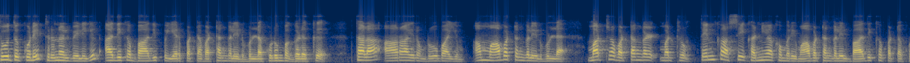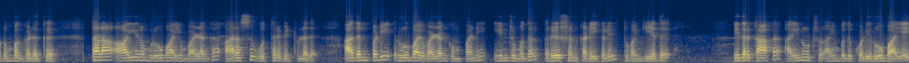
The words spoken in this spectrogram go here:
தூத்துக்குடி திருநெல்வேலியில் அதிக பாதிப்பு ஏற்பட்ட வட்டங்களில் உள்ள குடும்பங்களுக்கு தலா ஆறாயிரம் ரூபாயும் அம்மாவட்டங்களில் உள்ள மற்ற வட்டங்கள் மற்றும் தென்காசி கன்னியாகுமரி மாவட்டங்களில் பாதிக்கப்பட்ட குடும்பங்களுக்கு தலா ஆயிரம் ரூபாயும் வழங்க அரசு உத்தரவிட்டுள்ளது. அதன்படி ரூபாய் வழங்கும் பணி இன்று முதல் ரேஷன் கடைகளில் துவங்கியது. இதற்காக ஐநூற்று ஐம்பது கோடி ரூபாயை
